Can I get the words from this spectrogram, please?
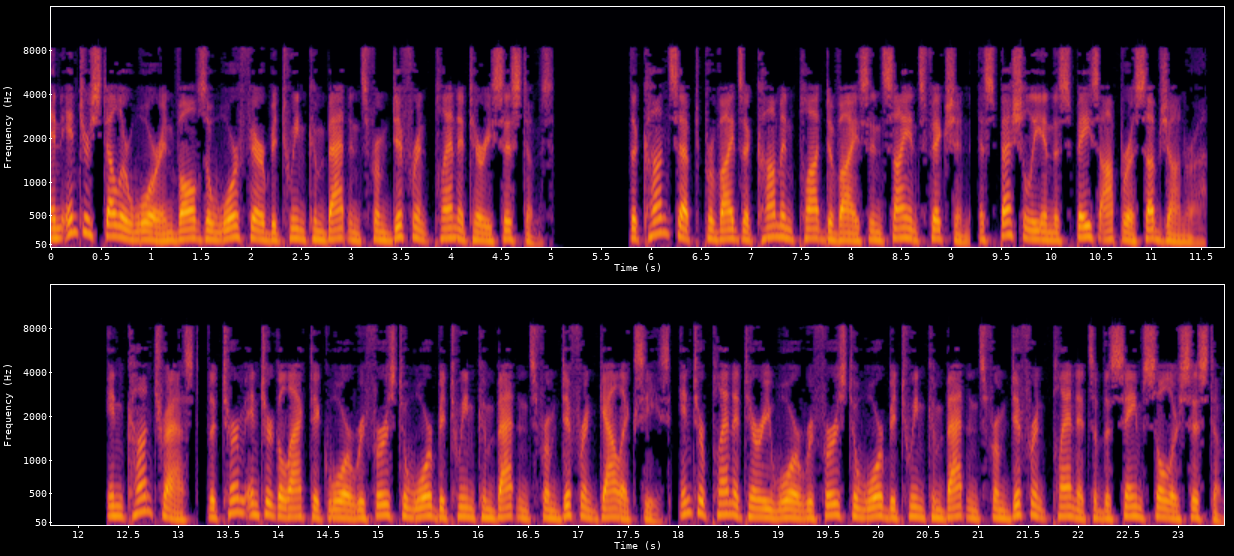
An interstellar war involves a warfare between combatants from different planetary systems. The concept provides a common plot device in science fiction, especially in the space opera subgenre. In contrast, the term intergalactic war refers to war between combatants from different galaxies, interplanetary war refers to war between combatants from different planets of the same solar system.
